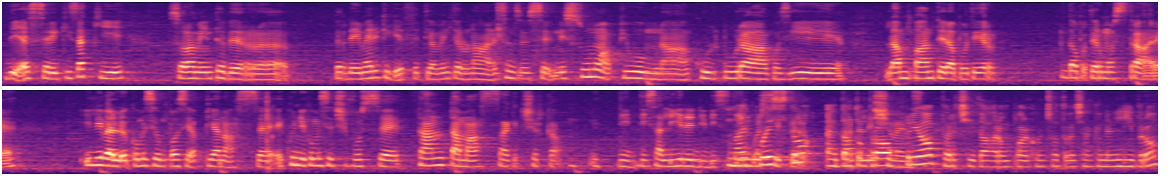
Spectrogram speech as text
di essere chissà chi solamente per per dei meriti che effettivamente non ha, nel senso che se nessuno ha più una cultura così lampante da poter, da poter mostrare, il livello è come se un po' si appianasse e quindi come se ci fosse tanta massa che cerca di, di salire, di distinguersi. Ma questo per, è dato proprio, per citare un po' il concetto che c'è anche nel libro,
